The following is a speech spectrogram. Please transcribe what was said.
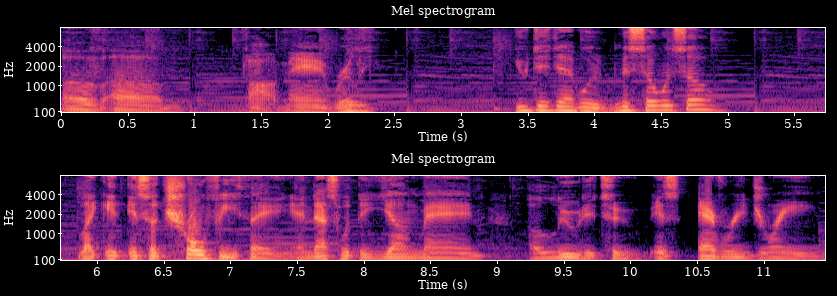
of, um, oh man, really? You did that with Miss So and So? Like it, it's a trophy thing, and that's what the young man alluded to. It's every dream.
